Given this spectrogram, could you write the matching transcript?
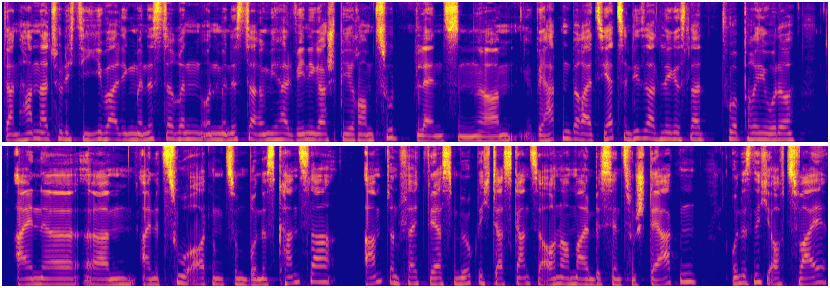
dann haben natürlich die jeweiligen Ministerinnen und Minister irgendwie halt weniger Spielraum zu glänzen. Ähm, wir hatten bereits jetzt in dieser Legislaturperiode eine, ähm, eine Zuordnung zum Bundeskanzler Amt und vielleicht wäre es möglich, das Ganze auch noch mal ein bisschen zu stärken und es nicht auf zwei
